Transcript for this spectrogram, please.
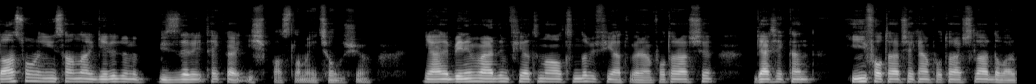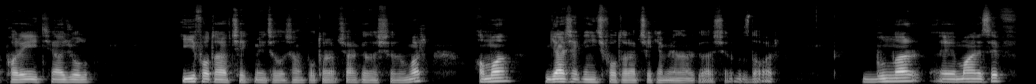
daha sonra insanlar geri dönüp bizlere tekrar iş paslamaya çalışıyor. Yani benim verdiğim fiyatın altında bir fiyat veren fotoğrafçı gerçekten iyi fotoğraf çeken fotoğrafçılar da var. Paraya ihtiyacı olup iyi fotoğraf çekmeye çalışan fotoğrafçı arkadaşlarım var. Ama gerçekten hiç fotoğraf çekemeyen arkadaşlarımız da var. Bunlar e, maalesef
